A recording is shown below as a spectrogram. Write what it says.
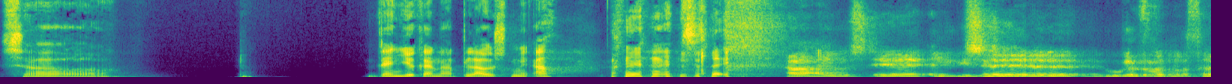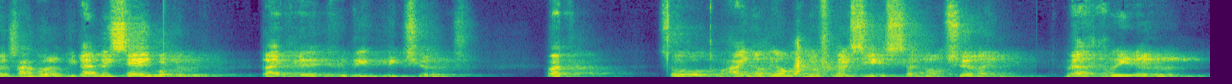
so then you can applaud me. Ah it's like, Uh, I use, uh, I use uh, Google Photos, for example, you can disable like uh, big pictures. But so I don't know if this is an option that will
